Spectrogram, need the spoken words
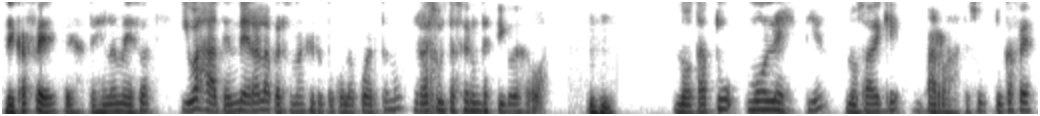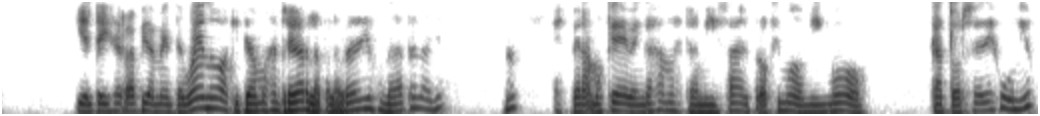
de café que dejaste en la mesa y vas a atender a la persona que te tocó la puerta, ¿no? Resulta ser un testigo de Jehová. Nota tu molestia, no sabe que arrojaste tu café, y él te dice rápidamente, bueno, aquí te vamos a entregar la palabra de Dios, una atalaya. Esperamos que vengas a nuestra misa el próximo domingo 14 de junio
